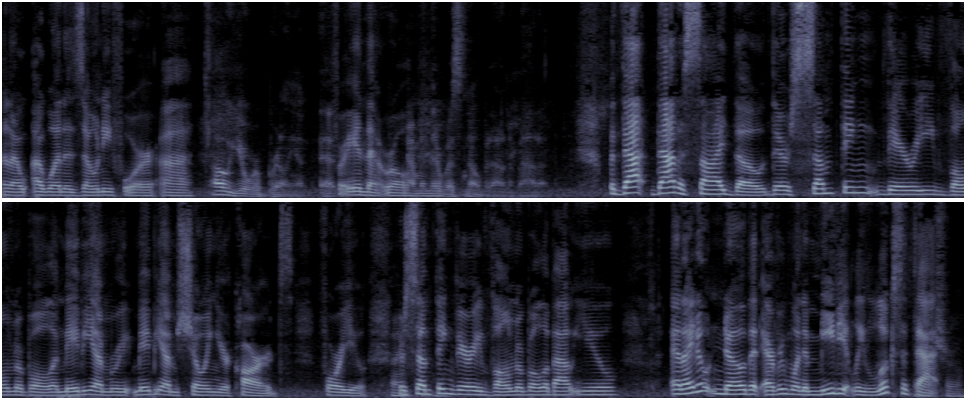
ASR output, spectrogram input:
and I, I won a Zoni for uh, Oh, you were brilliant. It- for in that role. I mean, there was no doubt about it. But that that aside, though, there's something very vulnerable, and maybe I'm re- maybe I'm showing your cards for you. there's something very vulnerable about you, and I don't know that everyone immediately looks at that true.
